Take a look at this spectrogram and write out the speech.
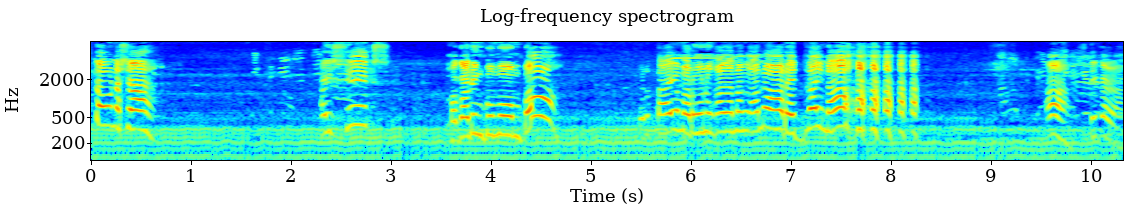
taon na siya? Ay, six. Magaling bumomba. Pero tayo, marunong ka na ng ano, ah, red line ha. ah, sticker ah.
